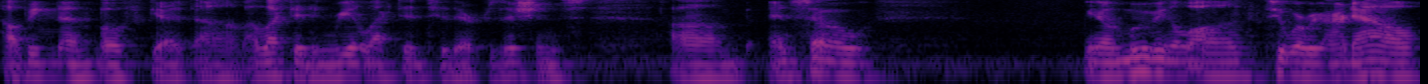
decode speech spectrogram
helping them both get um, elected and reelected to their positions. Um, and so, you know, moving along to where we are now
